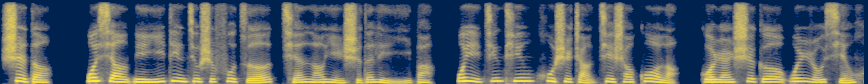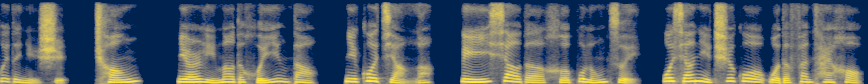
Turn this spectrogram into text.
是的，我想你一定就是负责钱老饮食的礼仪吧？我已经听护士长介绍过了，果然是个温柔贤惠的女士。”程。女儿礼貌的回应道：“你过奖了。”李姨笑得合不拢嘴。我想你吃过我的饭菜后，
